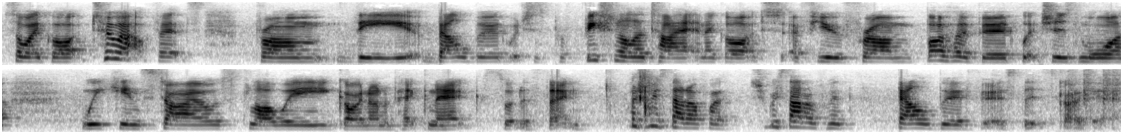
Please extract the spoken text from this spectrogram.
so I got two outfits from the Belle Bird which is professional attire and I got a few from Boho Bird which is more weekend styles, flowy, going on a picnic sort of thing. What should we start off with? Should we start off with Belle Bird first? Let's go there.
